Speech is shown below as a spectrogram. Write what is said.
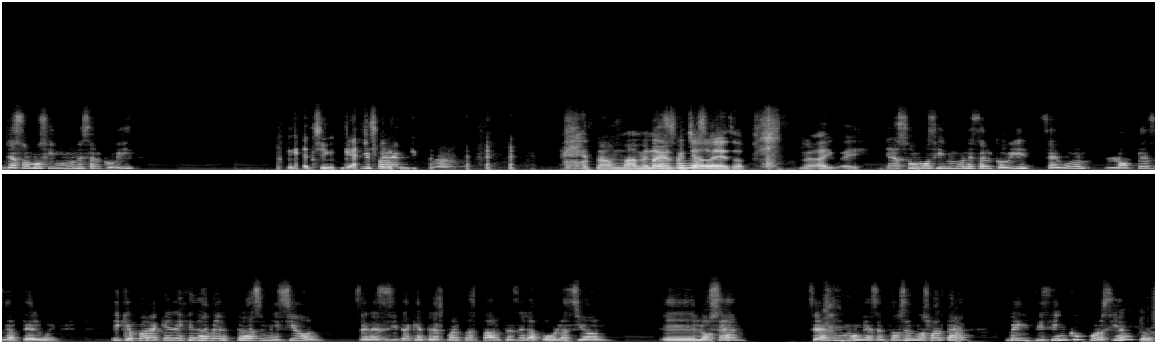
ya somos inmunes al COVID. Gachín, gachín. No mames, no había escuchado eso. Ay, güey. Ya somos inmunes al COVID, según López Gatel, güey. Y que para que deje de haber transmisión, se necesita que tres cuartas partes de la población eh, lo sean, sean inmunes. Entonces nos falta 25%.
